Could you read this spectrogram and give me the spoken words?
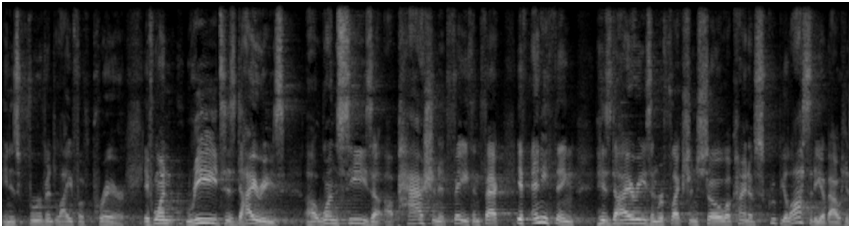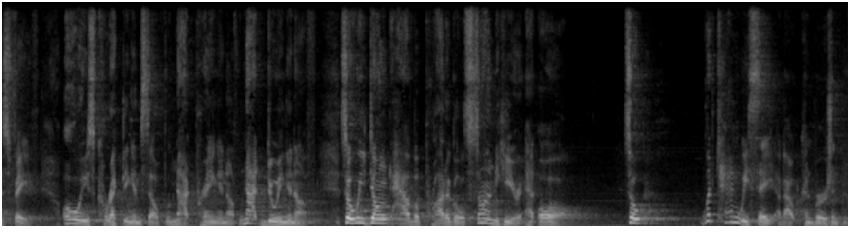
in his fervent life of prayer. If one reads his diaries, uh, one sees a, a passionate faith. In fact, if anything, his diaries and reflections show a kind of scrupulosity about his faith, always correcting himself for not praying enough, not doing enough. So we don't have a prodigal son here at all. So, what can we say about conversion?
